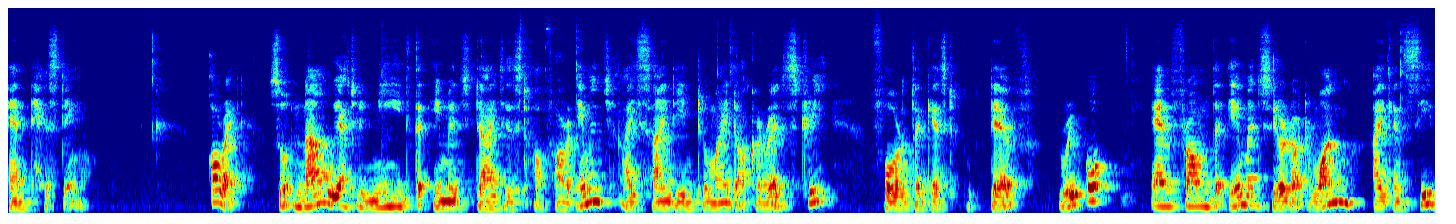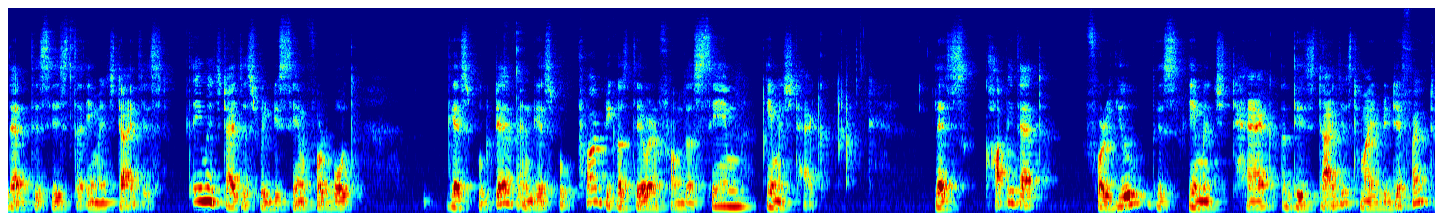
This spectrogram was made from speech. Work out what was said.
and testing. All right, so now we actually need the image digest of our image. I signed into my Docker registry for the guestbook dev repo. And from the image 0.1, I can see that this is the image digest. The image digest will be same for both guestbook dev and guestbook prod because they were from the same image tag. Let's copy that for you. This image tag, this digest might be different.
